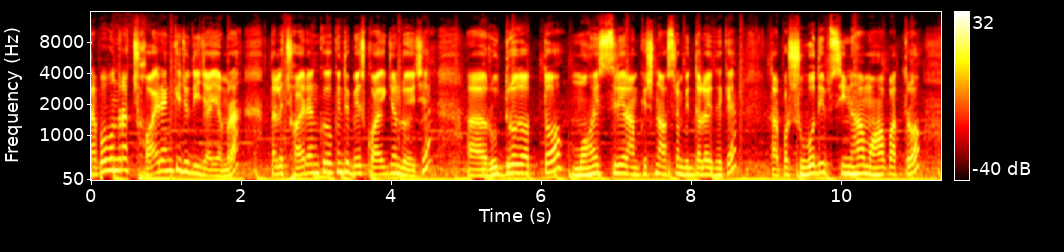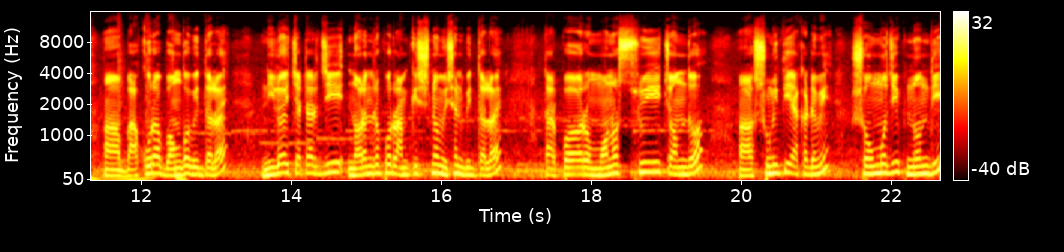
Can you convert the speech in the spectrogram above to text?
তারপর বন্ধুরা ছয় র্যাঙ্কে যদি যাই আমরা, তাহলে ছয় র্যাঙ্কেও কিন্তু বেশ কয়েকজন রয়েছে। রুদ্র দত্ত মহেশশ্রী রামকৃষ্ণ আশ্রম বিদ্যালয় থেকে, তারপর শুভদীপ সিনহা মহাপাত্র বাঁকুড়া বঙ্গ বিদ্যালয়, নিলয় চ্যাটার্জি, নরেন্দ্রপুর রামকৃষ্ণ মিশন বিদ্যালয়, তারপর মনস্বী চন্দ সুনীতি একাডেমি সৌম্যজীব নন্দী,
